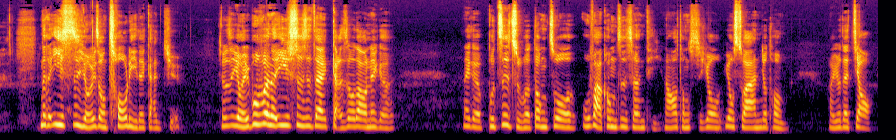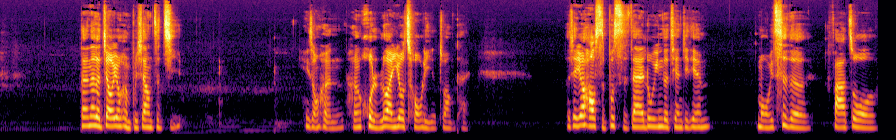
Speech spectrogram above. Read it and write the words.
那个意识有一种抽离的感觉。就是有一部分的意识是在感受到那个那个不自主的动作，无法控制身体，然后同时又又酸又痛，啊，又在叫，但那个叫又很不像自己，一种很很混乱又抽离的状态，而且又好死不死在录音的前几天，某一次的发作，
